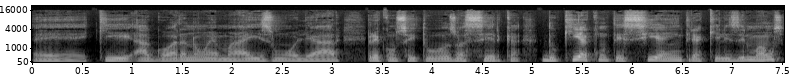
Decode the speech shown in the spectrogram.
é, que agora não é mais um olhar preconceituoso acerca do que acontecia entre aqueles irmãos,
